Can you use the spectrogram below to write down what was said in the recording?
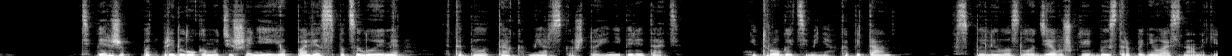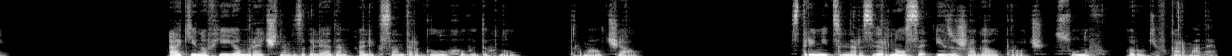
Теперь же под предлогом утешения ее полез с поцелуями. Это было так мерзко, что и не передать. «Не трогайте меня, капитан!» Вспылила зло девушка и быстро поднялась на ноги. Окинув ее мрачным взглядом, Александр глухо выдохнул. Промолчал стремительно развернулся и зашагал прочь, сунув руки в карманы.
